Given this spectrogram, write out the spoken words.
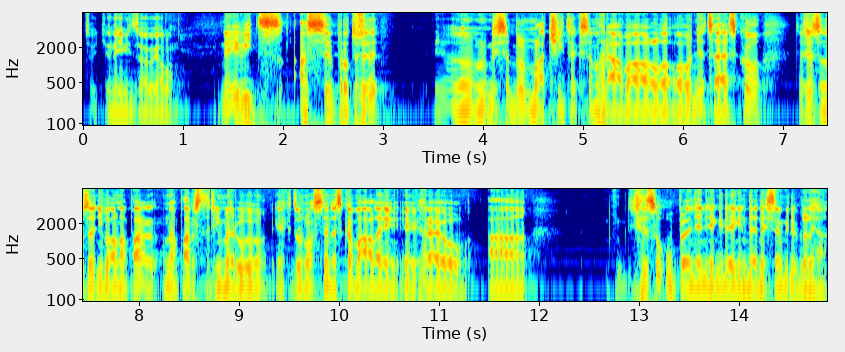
co tě nejvíc zaujalo? Nejvíc asi, protože eh, když jsem byl mladší, tak jsem hrával o hodně CS, takže jsem se díval na pár, na pár streamerů, jak to vlastně dneska válej, jak hrajou a že jsou úplně někde jinde, než jsem kdy byl já.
